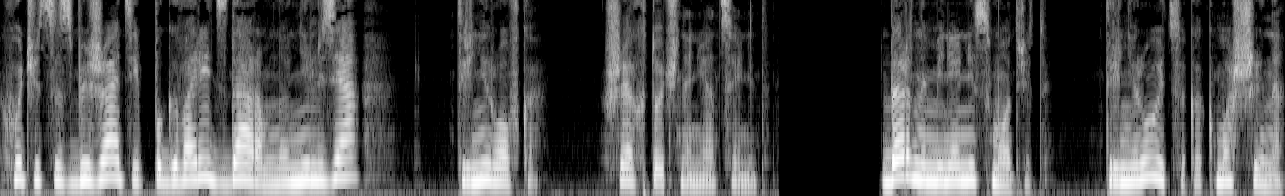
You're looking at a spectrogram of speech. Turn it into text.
Хочется сбежать и поговорить с даром, но нельзя. Тренировка. Шех точно не оценит. Дар на меня не смотрит. Тренируется, как машина.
